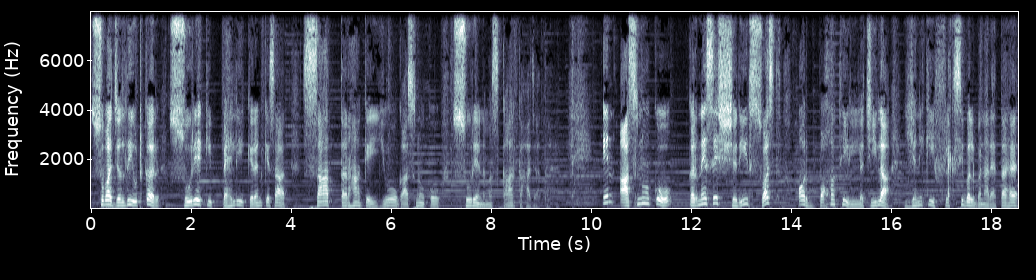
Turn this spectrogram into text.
सुबह जल्दी उठकर सूर्य की पहली किरण के साथ सात तरह के योग आसनों को सूर्य नमस्कार कहा जाता है। इन आसनों को करने से शरीर स्वस्थ और बहुत ही लचीला, यानी कि फ्लेक्सिबल बना रहता है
